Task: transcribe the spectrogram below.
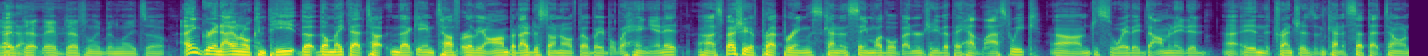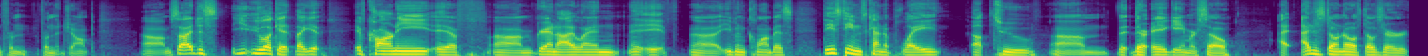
They've, de- they've definitely been lights up. I think Grand Island will compete. They'll make that tou- that game tough early on, but I just don't know if they'll be able to hang in it, uh, especially if Prep brings kind of the same level of energy that they had last week. Um, just the way they dominated uh, in the trenches and kind of set that tone from from the jump. Um, so I just you, you look at like if if Kearney, if um, Grand Island, if uh, even Columbus, these teams kind of play up to um, th- their A game or so. I, I just don't know if those are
